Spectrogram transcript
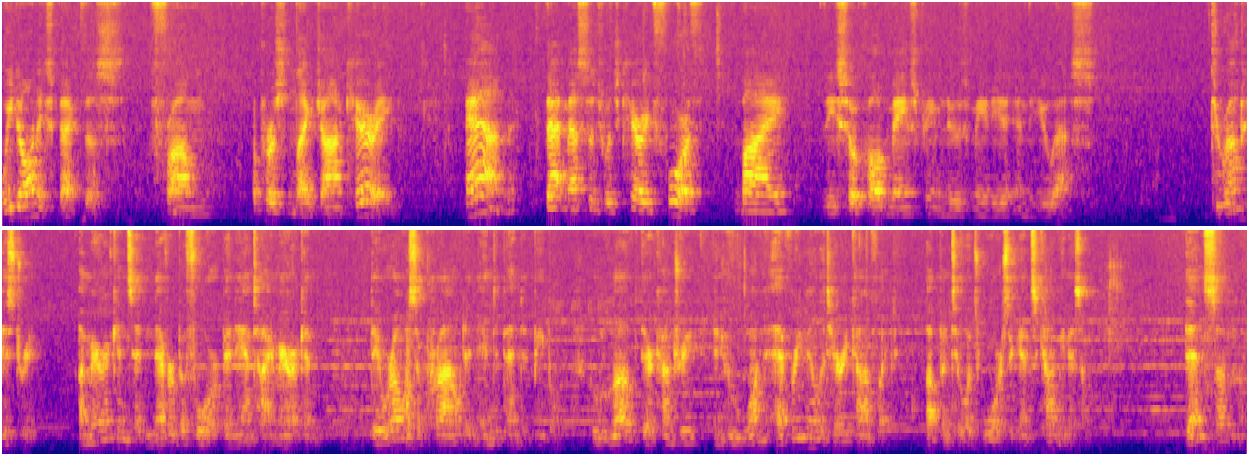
We don't expect this from a person like John Kerry. And that message was carried forth by the so-called mainstream news media in the U.S. Throughout history, Americans had never before been anti-American. They were always a proud and independent people who loved their country and who won every military conflict up until its wars against communism. Then suddenly,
